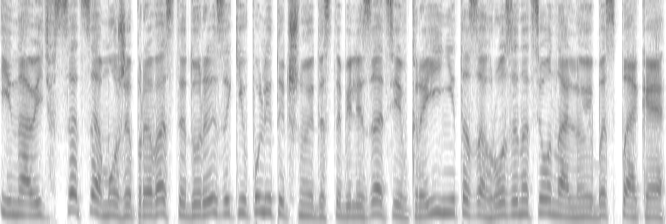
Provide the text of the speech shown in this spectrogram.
І навіть все це може привести до ризиків політичної дестабілізації в країні та загрози національної безпеки.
